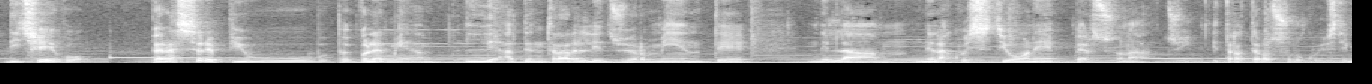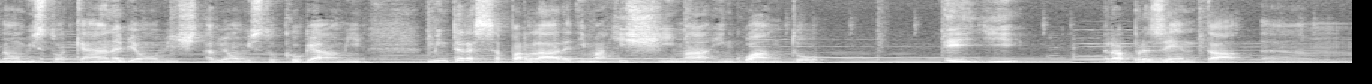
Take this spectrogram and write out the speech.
dicevo, per essere più... per volermi addentrare leggermente nella, nella, questione personaggi e tratterò solo questi. Abbiamo visto Akane, abbiamo, vis- abbiamo visto Kogami. Mi interessa parlare di Makishima in quanto egli rappresenta... Um,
